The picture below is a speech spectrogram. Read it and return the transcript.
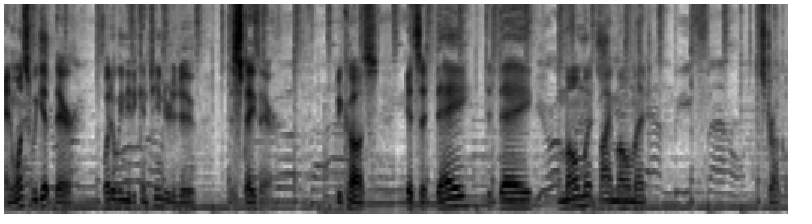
And once we get there, what do we need to continue to do to stay there? Because it's a day to day, moment by moment struggle.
